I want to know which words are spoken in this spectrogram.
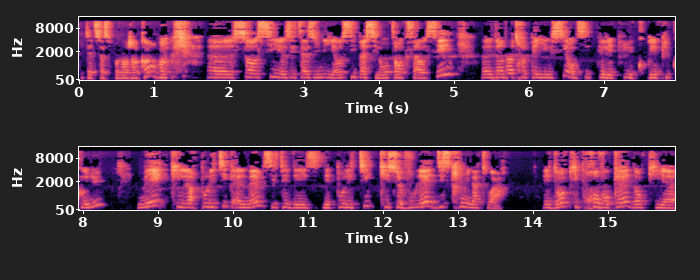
peut-être ça se prolonge encore. Euh, soit aussi aux États-Unis, il y a aussi pas si longtemps que ça aussi. Euh, dans d'autres pays aussi, on sait que les plus les plus connus, mais qui leur politique elle-même, c'était des, des politiques qui se voulaient discriminatoires et donc qui provoquaient, donc qui euh,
